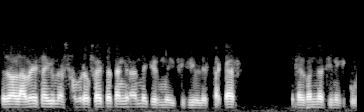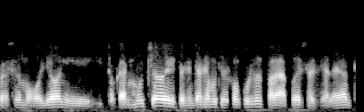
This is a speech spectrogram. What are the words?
pero a la vez hay una sobreoferta tan grande que es muy difícil destacar. Y las bandas tienen que curarse el mogollón y, y tocar mucho y presentarse a muchos concursos para poder salir adelante.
